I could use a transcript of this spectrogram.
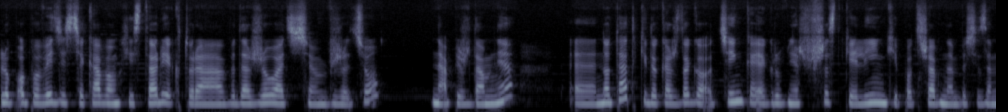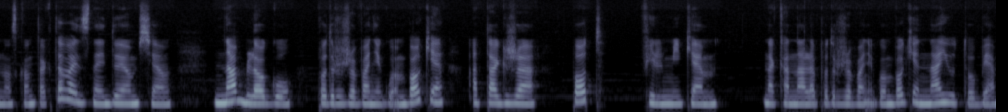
lub opowiedzieć ciekawą historię, która wydarzyła ci się w życiu, napisz do mnie – E, notatki do każdego odcinka, jak również wszystkie linki potrzebne, by się ze mną skontaktować, znajdują się na blogu Podróżowanie Głębokie, a także pod filmikiem na kanale Podróżowanie Głębokie na YouTubie.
